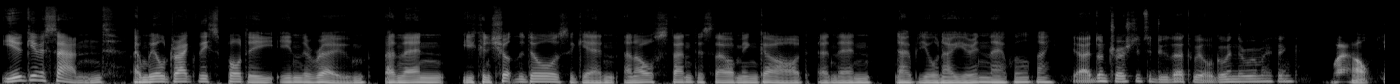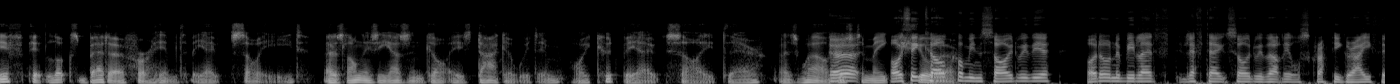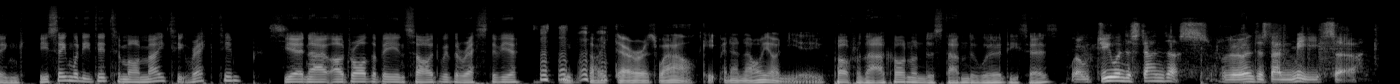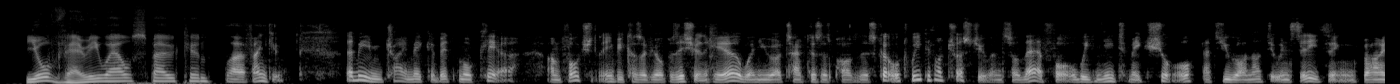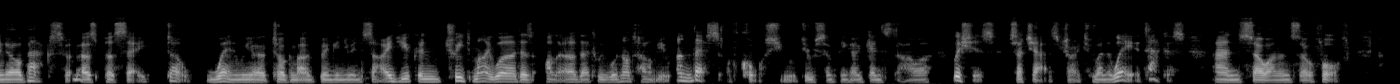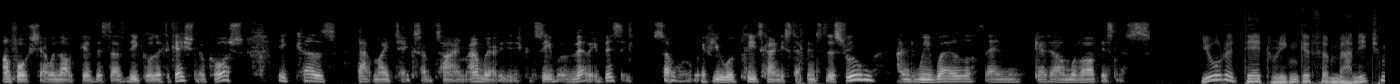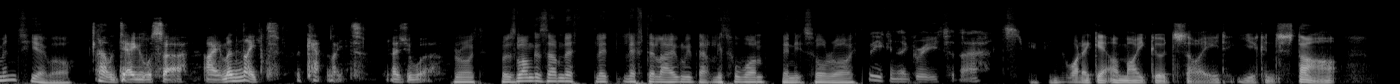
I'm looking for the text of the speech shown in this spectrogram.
you give us hand, and we'll drag this body in the room, and then you can shut the doors again, and I'll stand as though I'm in guard, and then nobody will know you're in there, will they? Yeah, I don't trust you to do that. We all go in the room. I think. Well, if it looks better for him to be outside, as long as he hasn't got his dagger with him, I could be outside there as well, Uh, just to make I think sure. I'll come inside with you. I don't want to be left left outside with that little scrappy grey thing. You seen what he did to my mate? It wrecked him. Yeah, no, I'd rather be inside with the rest of you. inside there as well, keeping an eye on you. Apart from that, I can't understand a word he says. Well, do you understand us? Do you understand me, sir? You're very well spoken. Well, thank you. Let me try and make a bit more clear. Unfortunately, because of your position here, when you attacked us as part of this cult, we cannot trust you, and so therefore we need to make sure that you are not doing silly things behind our backs, as per se. So, when we are talking about bringing you inside, you can treat my word as honor that we will not harm you, unless, of course, you do something against our wishes, such as try to run away, attack us, and so on and so forth. Unfortunately, I will not give this as legal litigation, of course, because that might take some time, and we, as you can see, we're very busy. So, if you would please kindly step into this room, and we will then get on with our business. You're a dead ringer for management, you are. How dare you, sir? I am a knight, a cat knight, as you were. Right. But as long as I'm left, left left alone with that little one, then it's all right. We can agree to that. If you want to get on my good side, you can start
